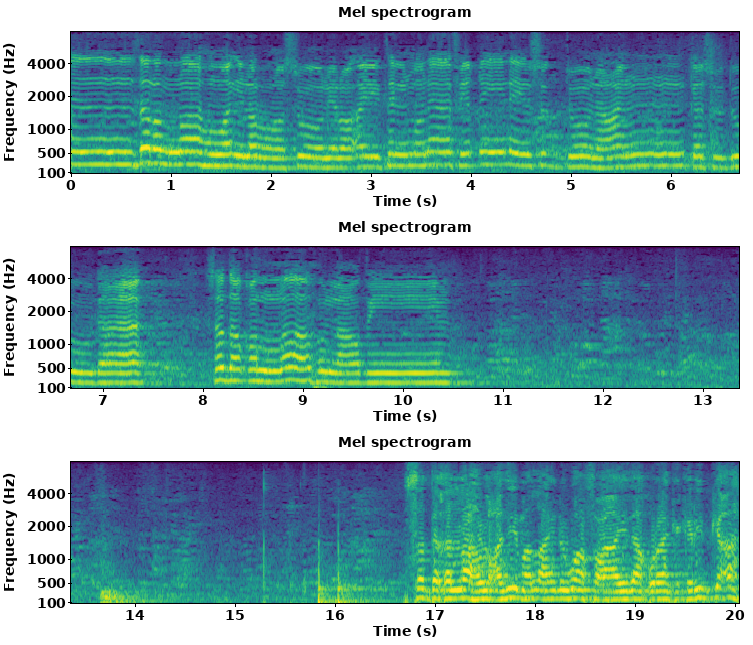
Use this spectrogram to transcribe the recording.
أنزل الله وإلى الرسول رأيت المنافقين يسدون عنك سدودا. صدق الله العظيم. صدق الله العظيم. الله anfaco aayadaha qur-aanka kariimka ah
